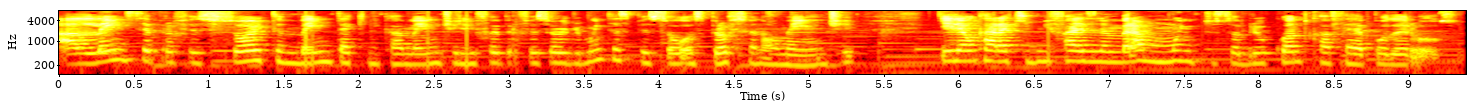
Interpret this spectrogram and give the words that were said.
Além de ser professor também tecnicamente, ele foi professor de muitas pessoas profissionalmente. Ele é um cara que me faz lembrar muito sobre o quanto café é poderoso.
